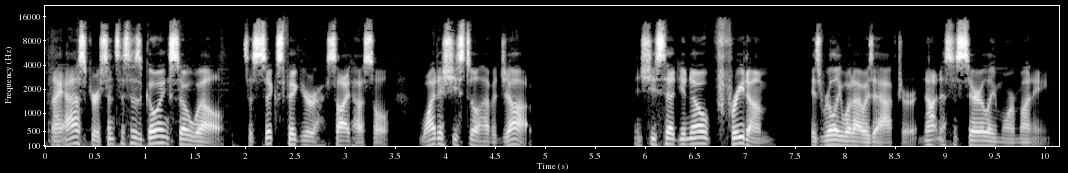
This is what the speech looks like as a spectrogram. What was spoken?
And I ask her, since this is going so well, it's a six figure side hustle, why does she still have a job? And she said, you know, freedom is really what I was after, not necessarily more money.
